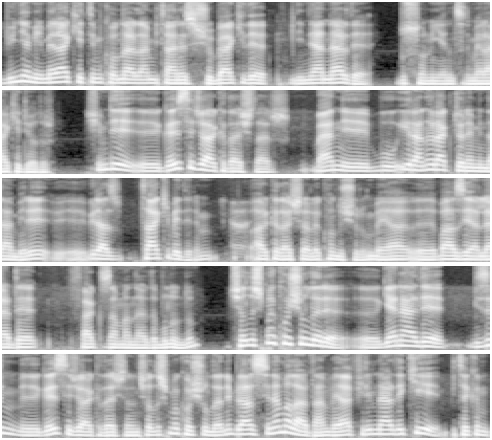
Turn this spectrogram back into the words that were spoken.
Bünyamin merak ettiğim konulardan bir tanesi şu. Belki de dinleyenler de bu sorunun yanıtını merak ediyordur. Şimdi e, gazeteci arkadaşlar ben e, bu İran-Irak döneminden beri e, biraz takip ederim. Evet. Arkadaşlarla konuşurum veya e, bazı yerlerde farklı zamanlarda bulundum çalışma koşulları e, genelde bizim e, gazeteci arkadaşların çalışma koşullarını biraz sinemalardan veya filmlerdeki bir takım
